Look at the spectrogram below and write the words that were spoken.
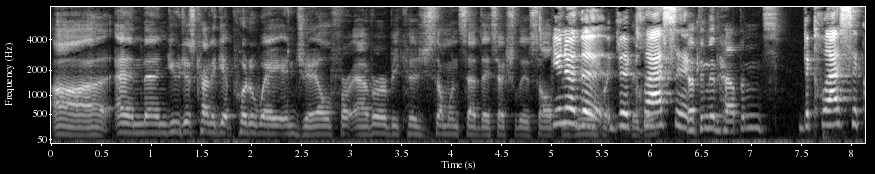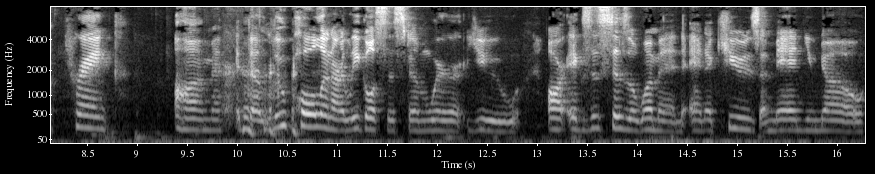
uh, and then you just kind of get put away in jail forever because someone said they sexually assaulted You know, you, the- the classic- that thing that happens? the classic prank um the loophole in our legal system where you are exist as a woman and accuse a man you know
